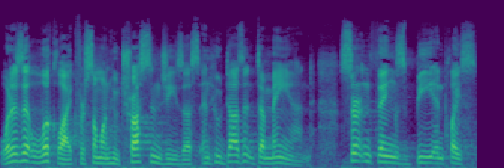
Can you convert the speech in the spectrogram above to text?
What does it look like for someone who trusts in Jesus and who doesn't demand certain things be in place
